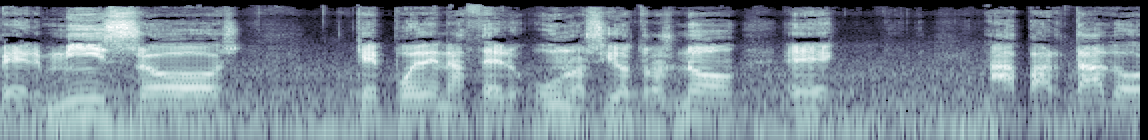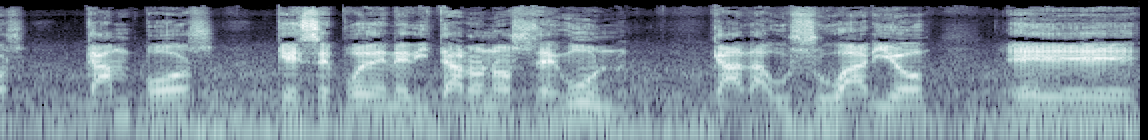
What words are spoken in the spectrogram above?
permisos que pueden hacer unos y otros no, eh, apartados, campos que se pueden editar o no según cada usuario. Eh,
